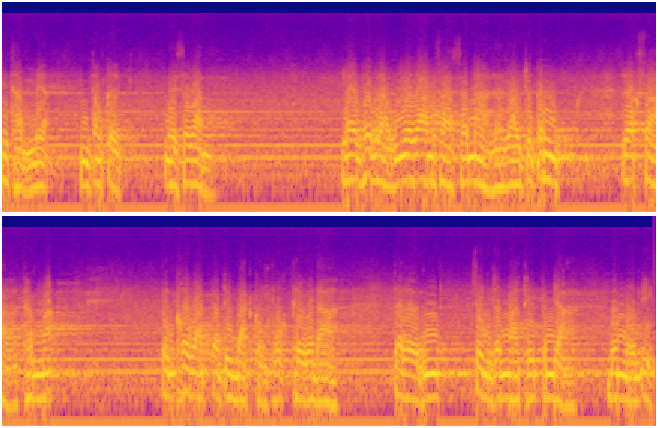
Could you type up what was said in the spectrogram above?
ที่ทำเนี่ย มันต้องเกิดในสวรรค์ แล้วพวกเราเนื้อวางศาสนาแล้วเราจะต้องรักษาธรรมะ เป็นข้อวัดปฏิบัติของพวกเทวดาเจริญสิ่งสมาธิปัญญาบนโนนอีก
